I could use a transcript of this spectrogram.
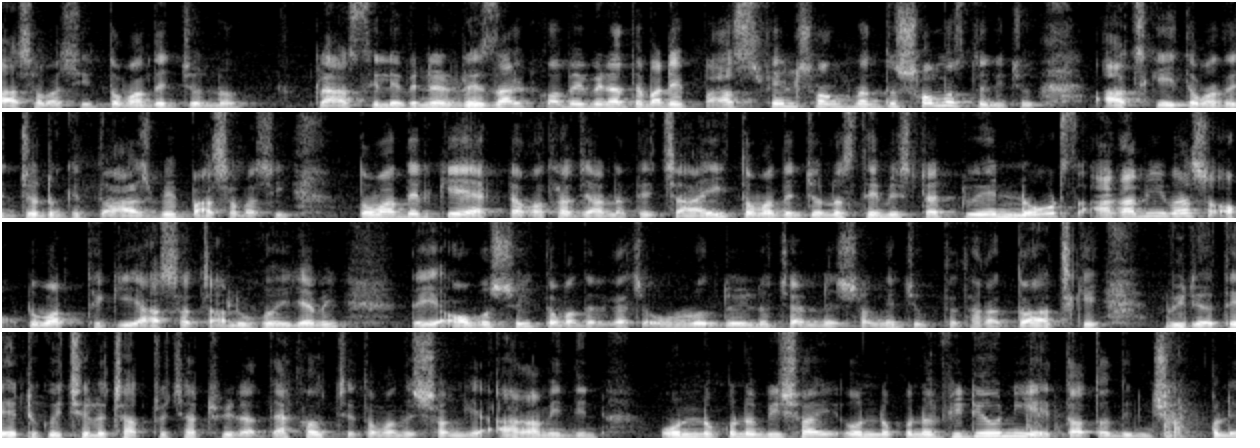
পাশাপাশি তোমাদের জন্য ক্লাস ইলেভেনের রেজাল্ট কবে বেরাতে পারে, পাস ফেল সংক্রান্ত সমস্ত কিছু আজকেই তোমাদের জন্য কিন্তু আসবে। পাশাপাশি তোমাদেরকে একটা কথা জানাতে চাই, তোমাদের জন্য সেমিস্টার টু এর নোটস আগামী মাস অক্টোবর থেকেই আসা চালু হয়ে যাবে। তাই অবশ্যই তোমাদের কাছে অনুরোধ রইল চ্যানেলের সঙ্গে যুক্ত থাকার তো আজকে ভিডিওতে এটুকুই ছিল ছাত্রছাত্রীরা, দেখা হচ্ছে তোমাদের সঙ্গে আগামী দিন অন্য কোনো বিষয়, অন্য কোনো ভিডিও নিয়ে। ততদিন সকলে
